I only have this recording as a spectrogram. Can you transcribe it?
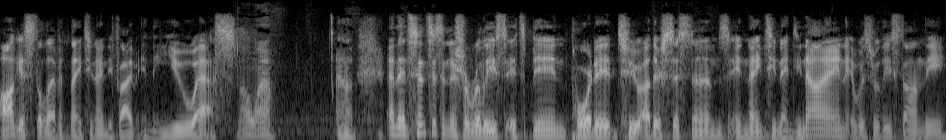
August 11th, 1995, in the U.S. Oh, wow. Um, and then since its initial release, it's been ported to other systems. In 1999, it was released on the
